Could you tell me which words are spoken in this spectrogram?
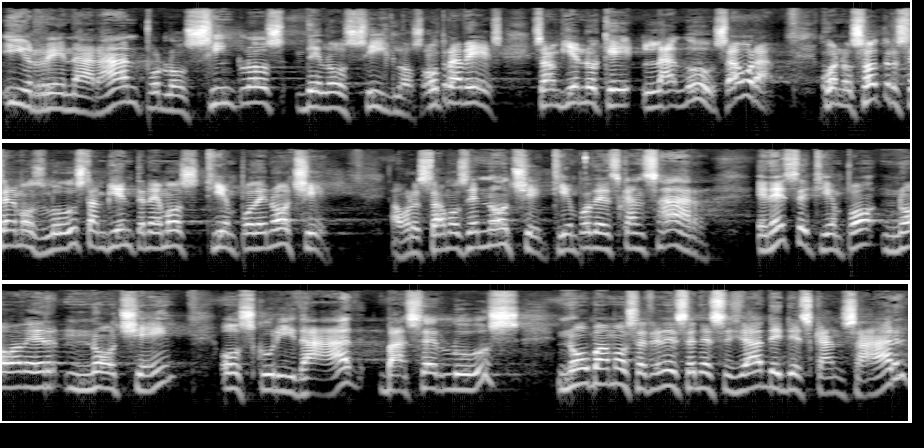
y reinarán por los siglos de los siglos. Otra vez, están viendo que la luz, ahora, cuando nosotros tenemos luz, también tenemos tiempo de noche. Ahora estamos en noche, tiempo de descansar. En ese tiempo no va a haber noche, oscuridad, va a ser luz. No vamos a tener esa necesidad de descansar.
